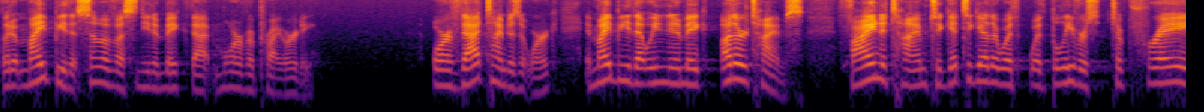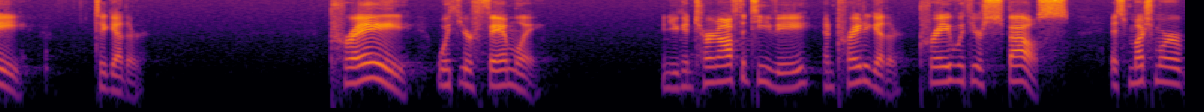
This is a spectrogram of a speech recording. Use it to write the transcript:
But it might be that some of us need to make that more of a priority. Or if that time doesn't work, it might be that we need to make other times. Find a time to get together with, with believers to pray together. Pray with your family. And you can turn off the TV and pray together. Pray with your spouse. It's much more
